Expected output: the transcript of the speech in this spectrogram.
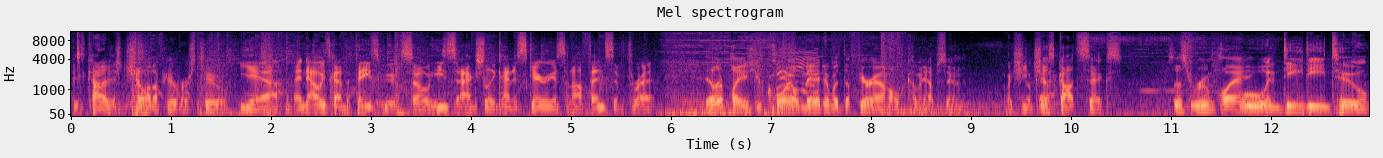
He's kind of just chilling up here versus two. Yeah, and now he's got the phase boot, so he's actually kind of scary as an offensive threat. The other play is you coil mid with the Furion ult coming up soon, which he Okay. just got six. So this rune play, Ooh, and DD2.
